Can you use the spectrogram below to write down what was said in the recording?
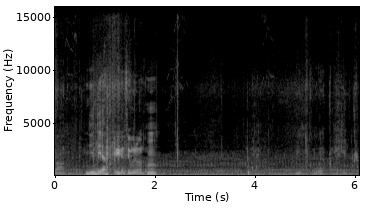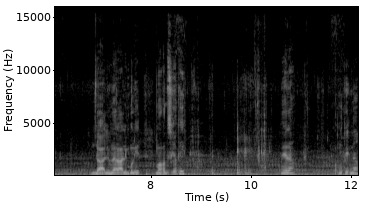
Ah. Hindi, hindi ah. Sige, ganyan mo na lang to. Hmm. Lalim na lalim ulit. Mga kadiskarte. Yan lang. Pamuti na.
